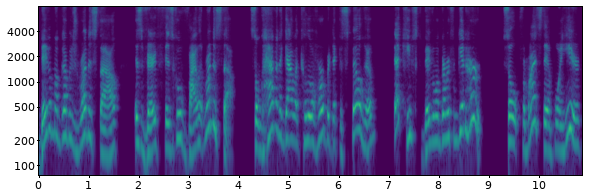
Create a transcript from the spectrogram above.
David Montgomery's running style is very physical, violent running style. So having a guy like Khalil Herbert that can spell him, that keeps David Montgomery from getting hurt. So from my standpoint here,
